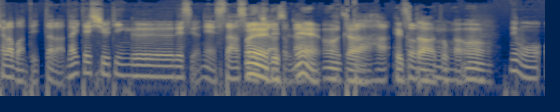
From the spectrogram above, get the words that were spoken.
キャラバンって言ったら、大体シューティングですよね。スターソルジャーとか、ね。うん、ヘクターヘクターとか、うん。でも、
